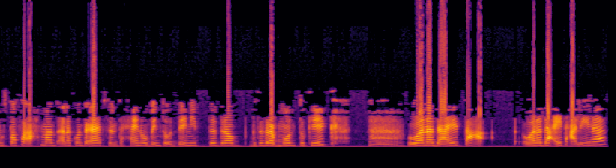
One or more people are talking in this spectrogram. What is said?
مصطفى أحمد أنا كنت قاعد في امتحان وبنت قدامي بتضرب بتضرب مولتو كيك. وأنا دعيت. وأنا دعيت عليها.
